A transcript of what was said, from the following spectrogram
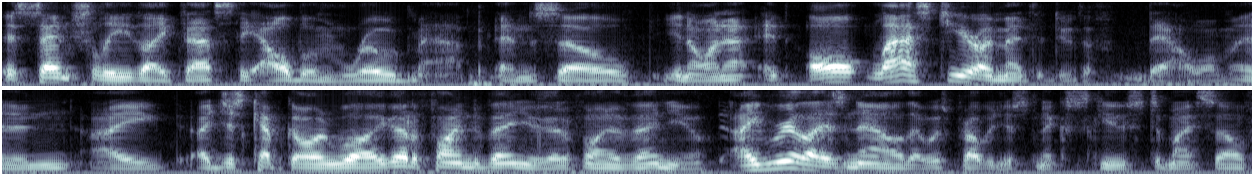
essentially like that's the album roadmap. And so you know, and I, it all last year I meant to do the, the album, and I I just kept going. Well, I got to find a venue. I got to find a venue. I realize now that was probably just an excuse to myself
